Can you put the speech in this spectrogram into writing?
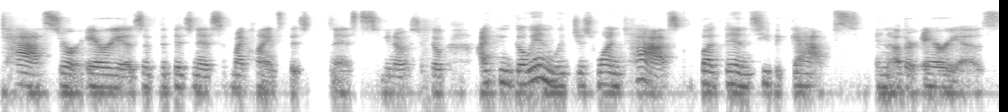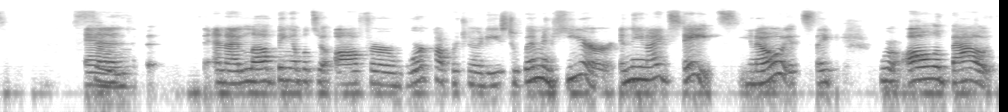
tasks or areas of the business of my client's business you know? So i can go in with just one task but then see the gaps in other areas. So, and and i love being able to offer work opportunities to women here in the united states you know? It's like we're all about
